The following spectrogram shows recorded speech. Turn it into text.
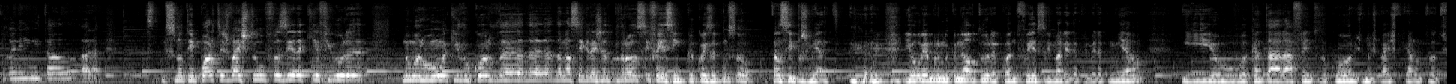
porreirinho e tal, ora, se não te importas vais tu fazer aqui a figura número um aqui do coro da, da, da nossa igreja de Pedroso. E foi assim que a coisa começou tão simplesmente. E eu lembro-me que na altura, quando foi a cerimónia da primeira comunhão, e eu a cantar à frente do coro, os meus pais ficaram todos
